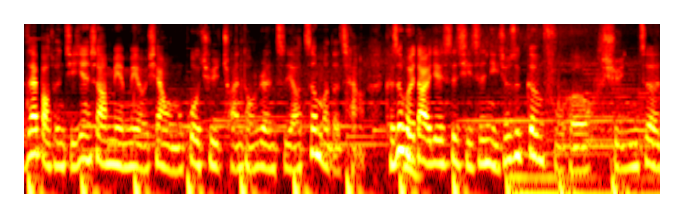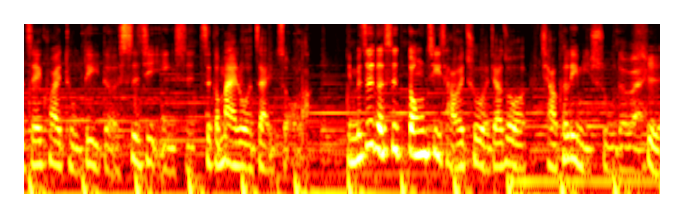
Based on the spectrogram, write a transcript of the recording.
在保存期限上面没有像我们过去传统认知要这么的长。可是回到一件事，其实你就是更符合循着这块土地的四季饮食这个脉络在走了。你们这个是冬季才会出的，叫做巧克力米酥，对不对？是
